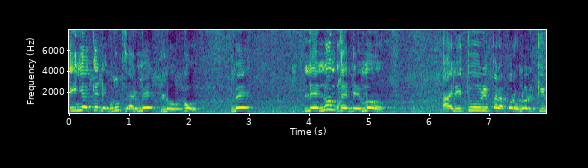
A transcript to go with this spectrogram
il n'y a que des groupes armés locaux. Mais le nombre de morts en Ituri par rapport au Nord Kivu,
